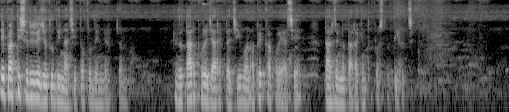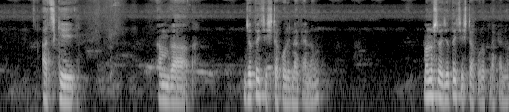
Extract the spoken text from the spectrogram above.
এই পার্থি শরীরে যতদিন আছি, ততদিনের জন্য। কিন্তু তারপরে যার একটা জীবন অপেক্ষা করে আছে, তার জন্য তারা কিন্তু প্রস্তুতি হচ্ছে। আজকে আমরা যতই চেষ্টা করি না কেন, মানুষরা যতই চেষ্টা করুক না কেন,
